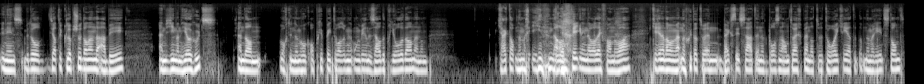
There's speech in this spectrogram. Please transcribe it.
ineens. Ik bedoel, die had de clubshow dan in de AB en die ging dan heel goed. En dan wordt de nummer ook opgepikt. Dat was ook ongeveer in dezelfde periode dan. En dan ik raakte op nummer 1 in de Ja. afrekening. Dat was echt van, wat? Ik herinner dat moment nog goed dat we in backstage zaten in het bos in Antwerpen en dat we te horen kregen dat het op nummer 1 stond.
